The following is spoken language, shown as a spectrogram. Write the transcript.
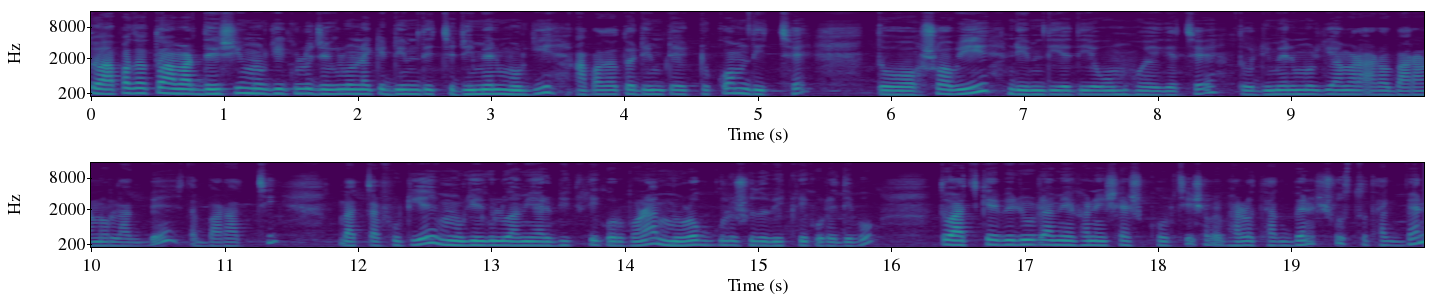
তো আপাতত আমার দেশি মুরগিগুলো যেগুলো নাকি ডিম দিচ্ছে, ডিমের মুরগি, আপাতত ডিমটা একটু কম দিচ্ছে। তো সবই ডিম দিয়ে দিয়ে ওম হয়ে গেছে। তো ডিমের মুরগি আমার আরও বাড়ানো লাগবে, তা বাড়াচ্ছি। বাচ্চা ফুটিয়ে মুরগিগুলো আমি আর বিক্রি করব না, মোরগগুলো শুধু বিক্রি করে দেব। তো আজকের ভিডিওটা আমি এখানে শেষ করছি। সবাই ভালো থাকবেন, সুস্থ থাকবেন।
